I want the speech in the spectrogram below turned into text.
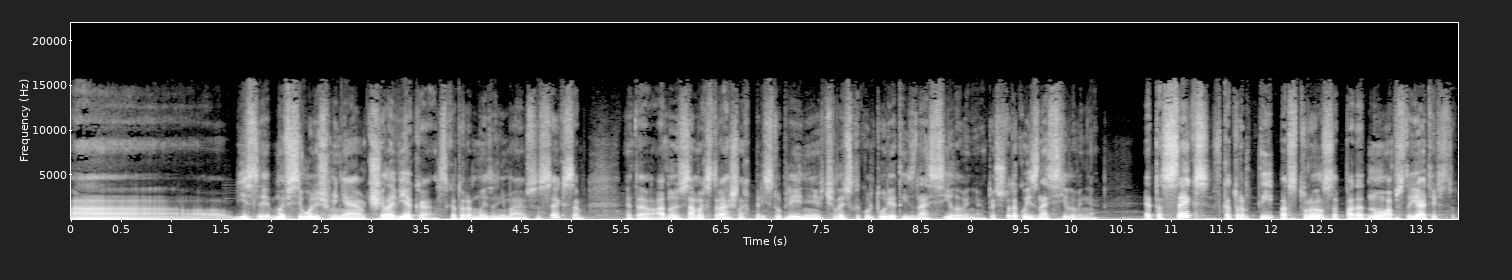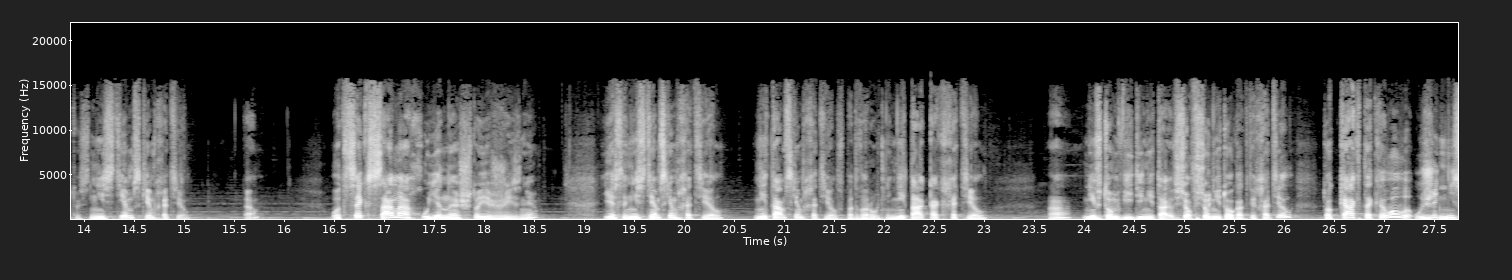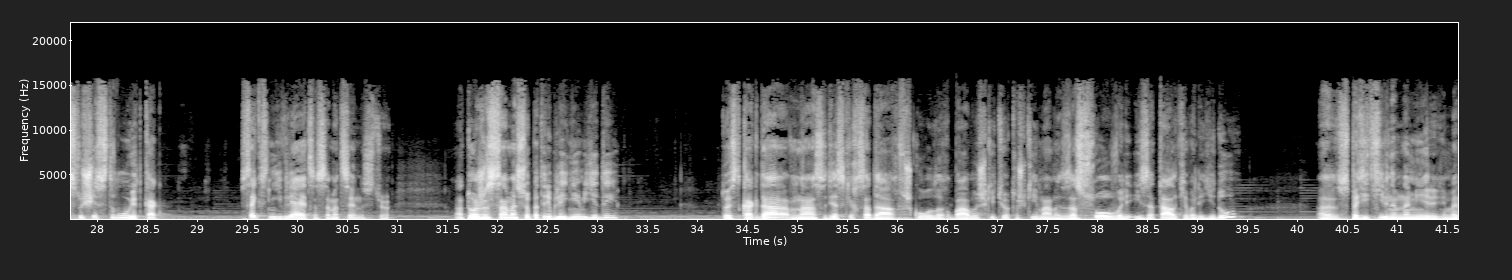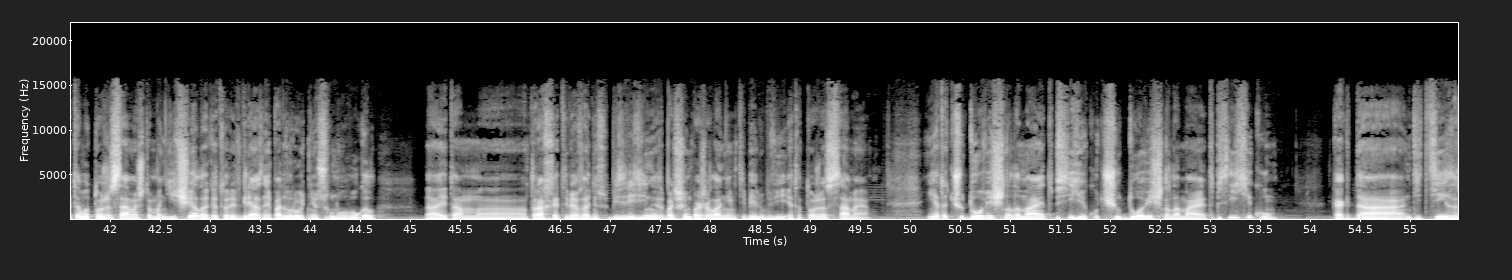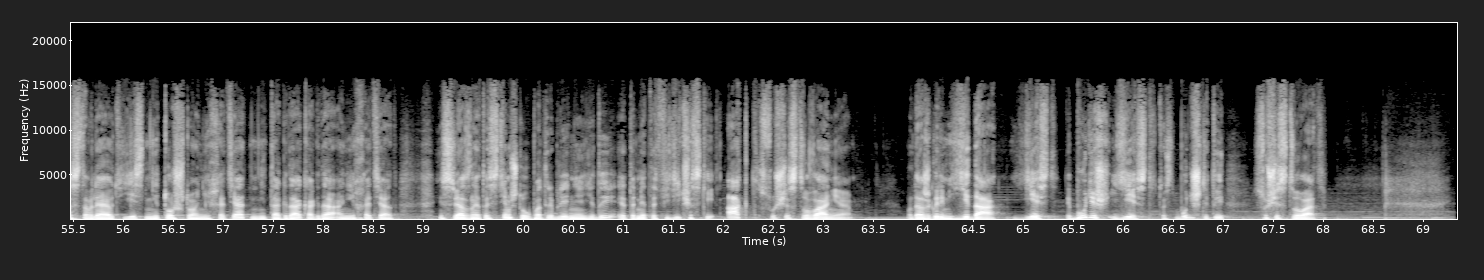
А, если мы всего лишь меняем человека, с которым мы занимаемся сексом, это одно из самых страшных преступлений в человеческой культуре, это изнасилование. То есть что такое изнасилование? Это секс, в котором ты подстроился под одно обстоятельство, то есть не с тем, с кем хотел. Да? Вот секс самое охуенное, что есть в жизни, если не с тем, с кем хотел, не там, с кем хотел в подворотне, не так, как хотел, а, не в том виде, не так, все, все не то, как ты хотел, то как такового уже не существует, как секс не является самоценностью. А то же самое с употреблением еды. То есть, когда в нас в детских садах, в школах бабушки, тетушки и мамы засовывали и заталкивали еду э, с позитивным намерением, это вот то же самое, что маньячелло, который в грязной подворотне сунул в угол, да, и там э, трахает тебя в задницу без резины с большим пожеланием тебе любви. Это то же самое. И это чудовищно ломает психику, чудовищно ломает психику, когда детей заставляют есть не то, что они хотят, не тогда, когда они хотят. И связано это с тем, что употребление еды — это метафизический акт существования. Мы даже говорим, еда есть, ты будешь есть, то есть будешь ли ты существовать.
